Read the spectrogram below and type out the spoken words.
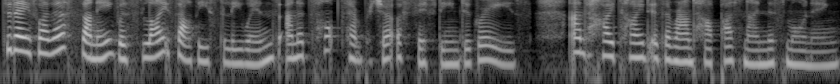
Today's weather sunny with light southeasterly winds and a top temperature of 15 degrees. And high tide is around half past nine this morning.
